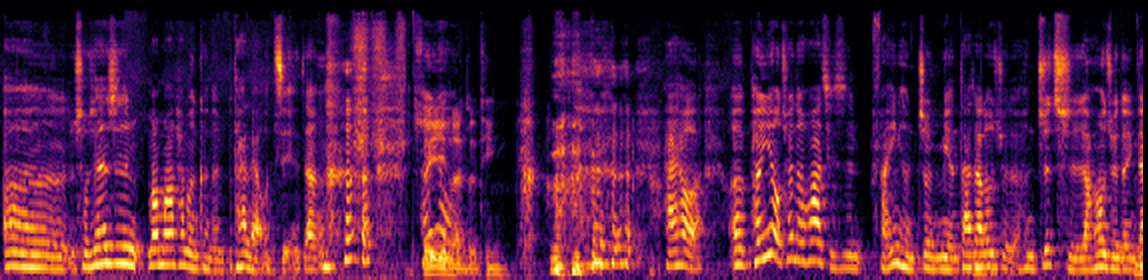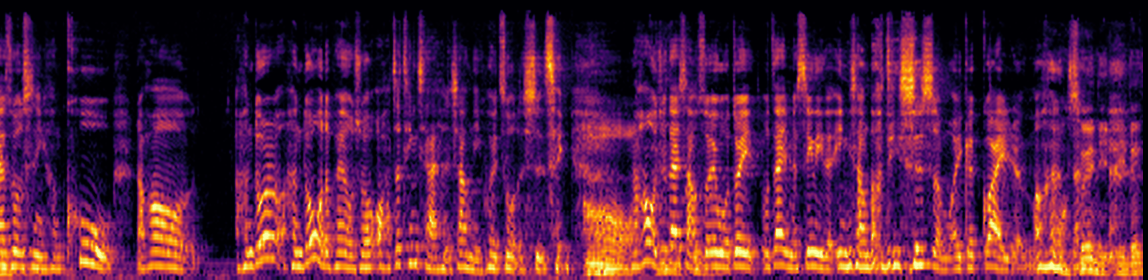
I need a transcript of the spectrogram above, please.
嗯，首先是妈妈他们可能不太了解这样，所以懒得听。还好啦，呃，朋友圈的话其实反应很正面，大家都觉得很支持，然后觉得你在做的事情很酷，然后。很多很多我的朋友说，哇，这听起来很像你会做的事情。哦，然后我就在想，所以我对我在你们心里的印象到底是什么？一个怪人吗？哦、所以你你的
